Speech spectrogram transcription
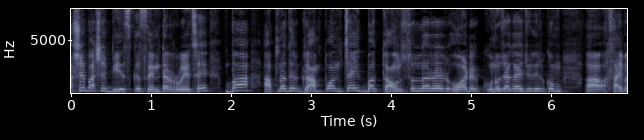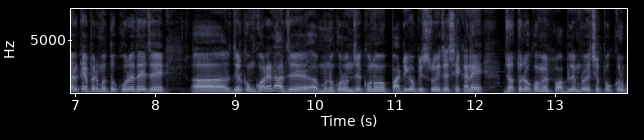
আশেপাশে বিএসকে সেন্টার রয়েছে বা আপনাদের গ্রাম পঞ্চায়েত বা কাউন্সিলরের ওয়ার্ডের কোনো জায়গায় যদি এরকম সাইবার ক্যাপের মতো করে দেয় যে যেরকম করে না যে মনে করুন যে কোনো পার্টি অফিস রয়েছে, সেখানে যত রকমের প্রবলেম রয়েছে প্রকল্প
